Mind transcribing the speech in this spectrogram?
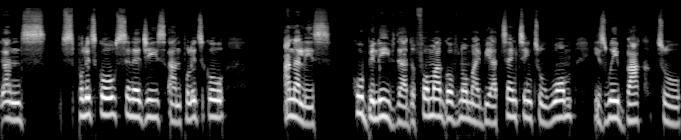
and political synergies and political analysts who believe that the former governor might be attempting to worm his way back to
